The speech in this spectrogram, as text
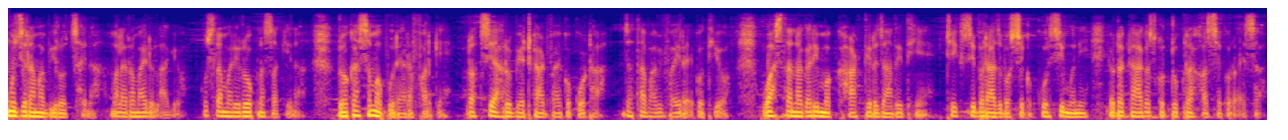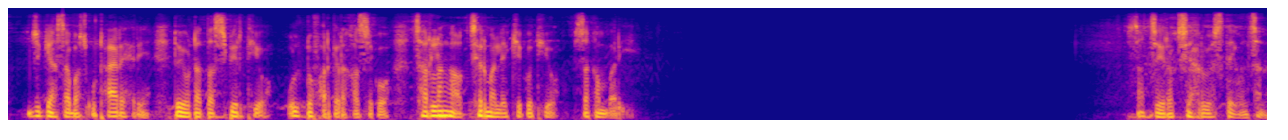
मुजुरामा विरोध छैन। मलाई रमाइलो लाग्यो। उसलाई मैले रोक्न सकिनँ। ढोकासम्म पुर्याएर फर्केँ। रक्सियाहरू भेटघाट भएको कोठा जथाभावी भइरहेको थियो। वास्ता नगरी म खाटतिर जाँदै थिएँ। ठिक शिवराज बसेको कुर्सी मुनि एउटा कागजको टुक्रा खसेको रहेछ। जिज्ञासावश उठाएर हेरेँ त्यो एउटा तस्बिर तस्विर थियो उल्टो फर्केर खसेको छर्लङ्ग अक्षरमा लेखिएको थियो सकम्बरी। साँच्चै रक्सीहरू यस्तै हुन्छन्।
